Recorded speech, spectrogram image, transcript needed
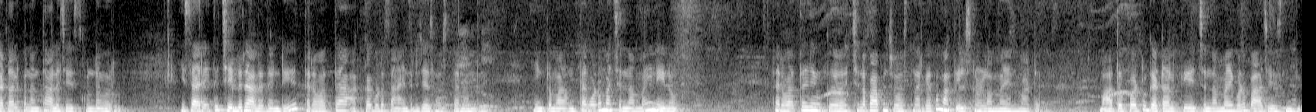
గటాల పని అంతా అలా చేసుకునేవారు ఈసారి అయితే చెల్లి రాలేదండి. తర్వాత అక్క కూడా సాయంత్రం చేసి వస్తానంది. ఇంకా మా అంతా కూడా మా చిన్న అమ్మాయి నేను. తర్వాత ఇంకా చిన్న పాపను చూస్తున్నారు కదా మాకు తెలిసిన వాళ్ళ అమ్మాయి అనమాట మాతో పాటు గటాలకి చిన్న అమ్మాయి కూడా బాగా చేసింది.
